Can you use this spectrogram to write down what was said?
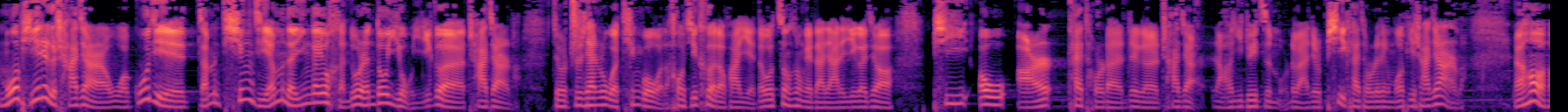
磨皮这个插件啊，我估计咱们听节目的应该有很多人都有一个插件了。就是之前如果听过我的后期课的话，也都赠送给大家的一个叫 P O R 开头的这个插件，然后一堆字母，对吧？就是 P 开头的这个磨皮插件嘛。然后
